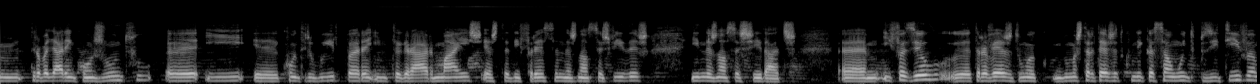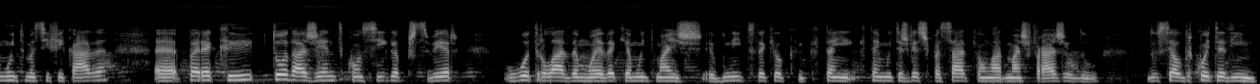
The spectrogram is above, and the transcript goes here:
um, trabalhar em conjunto uh, e uh, contribuir para integrar mais esta diferença nas nossas vidas e nas nossas cidades. Um, e fazê-lo através de uma, de uma, estratégia de comunicação muito positiva, muito massificada, para que toda a gente consiga perceber o outro lado da moeda, que é muito mais bonito daquele que, que, tem, que tem muitas vezes passado, que é um lado mais frágil do, do célebre coitadinho.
